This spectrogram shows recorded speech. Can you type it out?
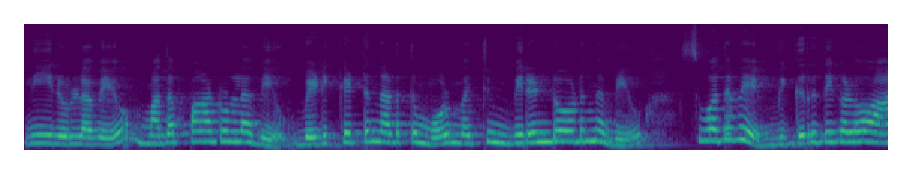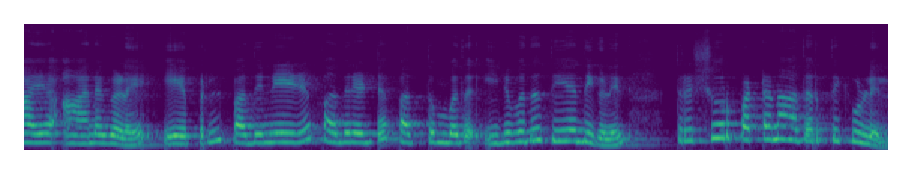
നീരുള്ളവയോ മതപ്പാടുള്ളവയോ വെടിക്കെട്ട് നടത്തുമ്പോൾ മറ്റും വിരണ്ടോടുന്നവയോ സ്വതവേ വികൃതികളോ ആയ ആനകളെ ഏപ്രിൽ പതിനേഴ് പതിനെട്ട് പത്തൊമ്പത് ഇരുപത് തീയതികളിൽ തൃശൂർ പട്ടണ അതിർത്തിക്കുള്ളിൽ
